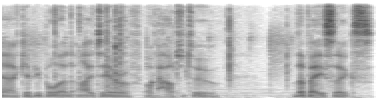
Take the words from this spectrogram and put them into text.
yeah, give people an idea of, of how to do the basics.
